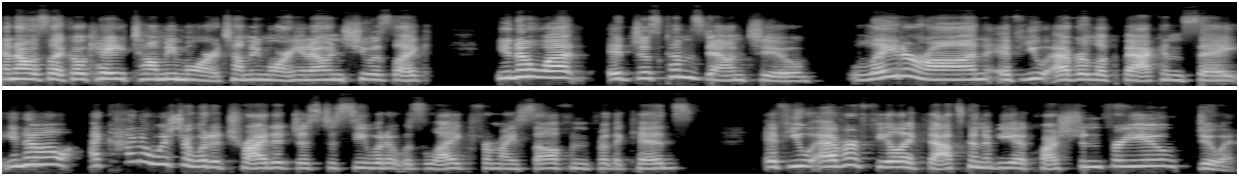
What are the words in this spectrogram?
And I was like, Okay, tell me more, tell me more, you know. And she was like, You know what? It just comes down to later on, if you ever look back and say, You know, I kind of wish I would have tried it just to see what it was like for myself and for the kids. If you ever feel like that's going to be a question for you, do it.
